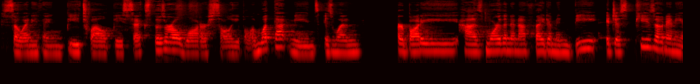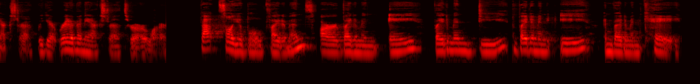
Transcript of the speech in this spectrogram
So anything B12, B6, those are all water soluble. And what that means is when our body has more than enough vitamin B, it just pees out any extra. We get rid of any extra through our water. Fat soluble vitamins are vitamin A, vitamin D, vitamin E, and vitamin K.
